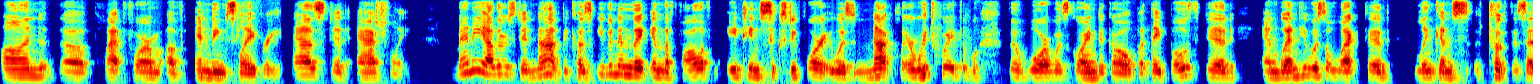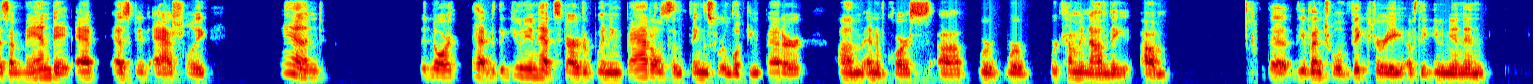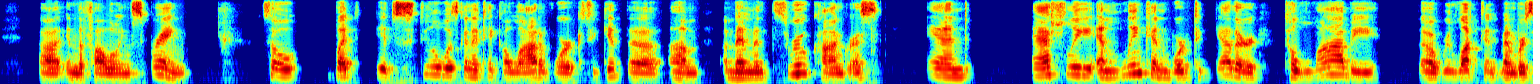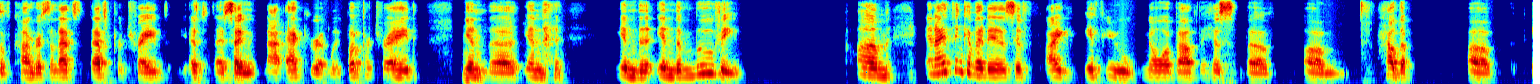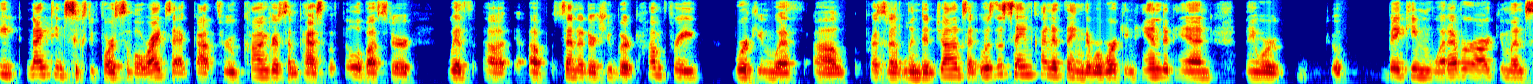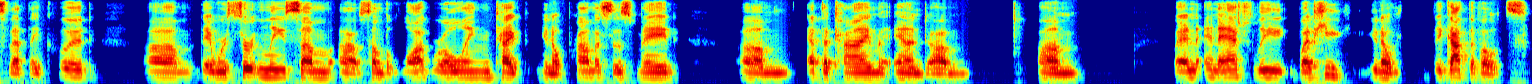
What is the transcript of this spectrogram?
on the platform of ending slavery, as did Ashley. Many others did not, because even in the in the fall of 1864, it was not clear which way the the war was going to go. But they both did, and when he was elected, Lincoln took this as a mandate, at, as did Ashley, and the North had the Union had started winning battles and things were looking better. Um, and of course, uh, we're we're we're coming on the um, the the eventual victory of the Union in uh, in the following spring. So, but it still was going to take a lot of work to get the um, amendment through Congress, and Ashley and Lincoln worked together to lobby the reluctant members of Congress, and that's that's portrayed, as I say, not accurately, but portrayed in the in in the in the movie. Um, and I think of it as if I if you know about the his the um, how the uh, 1964 Civil Rights Act got through Congress and passed the filibuster with uh, uh, Senator Hubert Humphrey working with uh, President Lyndon Johnson. It was the same kind of thing. They were working hand in hand. They were making whatever arguments that they could. Um, there were certainly some uh, some log rolling type, you know, promises made um, at the time, and um, um and and Ashley, but he, you know, they got the votes,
